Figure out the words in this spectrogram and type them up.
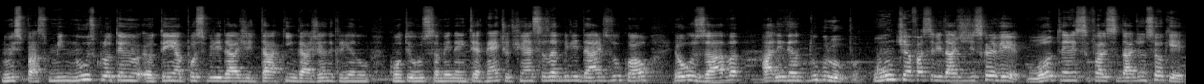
num espaço minúsculo, eu tenho, eu tenho a possibilidade de estar aqui engajando, criando conteúdos também na internet, eu tinha essas habilidades do qual eu usava ali dentro do grupo. Um tinha facilidade de escrever, o outro tinha facilidade de não sei o que,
